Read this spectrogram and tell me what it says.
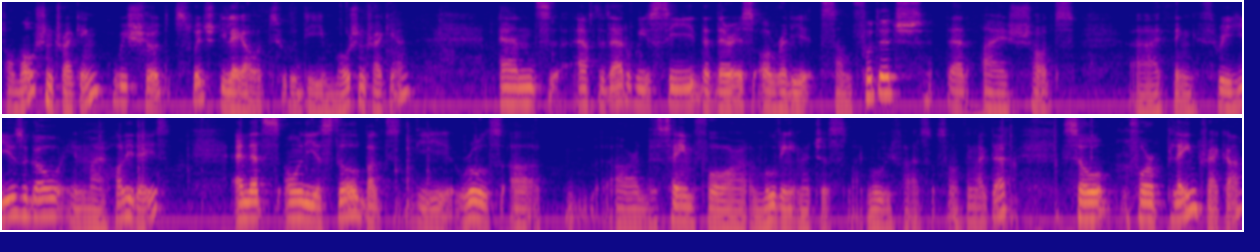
For motion tracking, we should switch the layout to the motion tracking. And after that, we see that there is already some footage that I shot, uh, I think, three years ago in my holidays. And that's only a still, but the rules are are the same for moving images like movie files or something like that. So for plane tracker,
